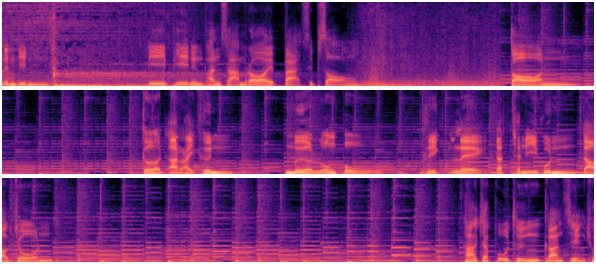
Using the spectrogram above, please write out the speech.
เล่นดิน EP 1382 ตอน เกิดอะไรขึ้น เมื่อหลวงปู่ พลิกเลขดัชนีหุ้นดาวโจนส์หากจะพูดถึงการเสี่ยงโช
